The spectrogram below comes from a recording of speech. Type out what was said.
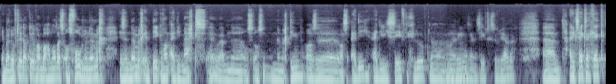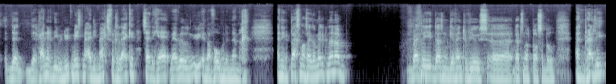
ik ben hoofdredacteur van Bahamontes. Ons volgende nummer is een nummer in teken van Eddy Merckx. Hè. We hebben eh, ons, ons nummer 10 was, eh, was Eddy. Eddy 70 geloof ik, na aanleiding van zijn 70ste verjaardag. Ehm, en ik zei, ik zeg, kijk, de, de renner die we nu het meest met Eddy Merckx vergelijken, zeide jij, wij willen u in dat volgende nummer. En in de persman zegt onmiddellijk, nee, nee, Bradley doesn't give interviews, uh, that's not possible. En Bradley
